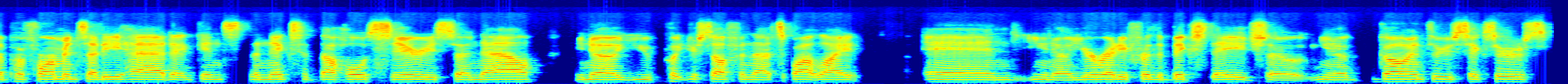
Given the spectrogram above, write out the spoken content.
the performance that he had against the Knicks at the whole series. So now, you know, you put yourself in that spotlight and, you know, you're ready for the big stage. So, you know, going through Sixers,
